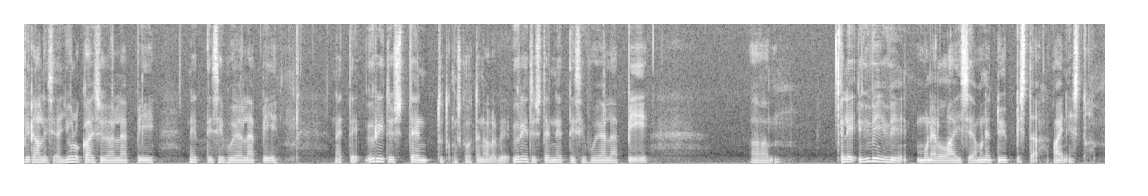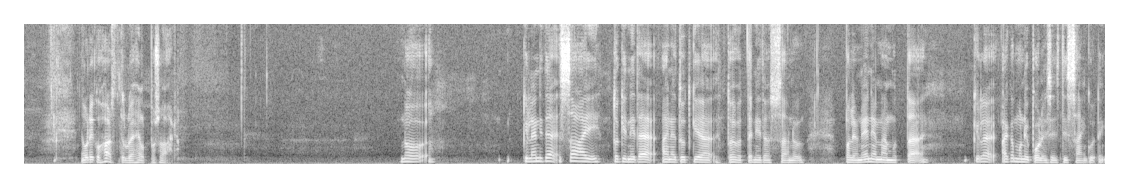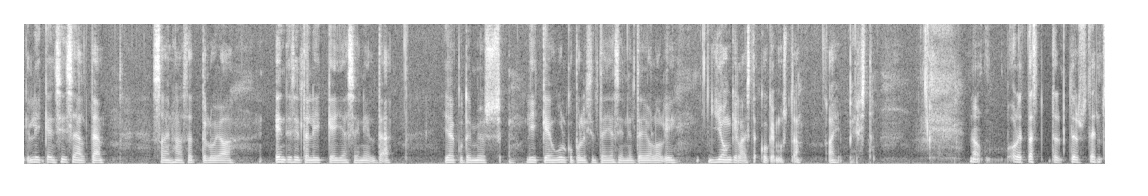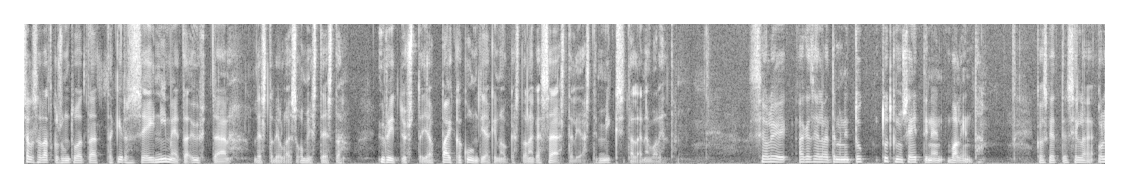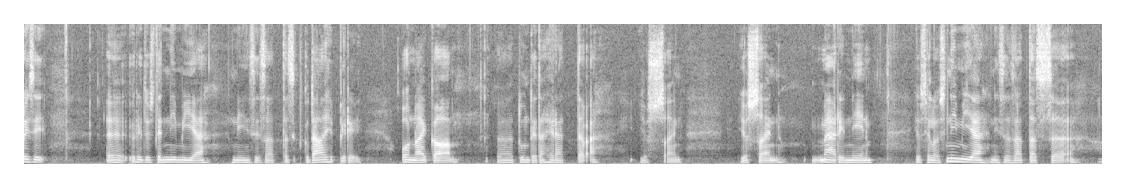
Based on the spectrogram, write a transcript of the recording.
virallisia julkaisuja läpi, nettisivuja läpi, näiden yritysten, tutkimuskohteena olevien yritysten nettisivuja läpi. Ähm, eli hyvin, hyvin monenlaisia, monen tyyppistä aineistoa. No oliko haastatteluja helppo saada? No kyllä niitä sai. Toki niitä aina tutkija toivotte, niitä olisi saanut paljon enemmän, mutta kyllä aika monipuolisesti sain kuitenkin liikkeen sisältä. Sain haastatteluja entisiltä liikkeen jäseniltä ja kuten myös liikkeen ulkopuolisilta jäseniltä, joilla oli jonkinlaista kokemusta aihepiiristä. No, olet tästä tehnyt sellaisen ratkaisun, tuota, että kirjassa ei nimetä yhtään lestadiolaisomisteista yritystä ja paikkakuntiakin oikeastaan aika säästeliästi. Miksi tällainen valinta? Se oli aika selvä tämmöinen tutkimuseettinen valinta, koska että jos sillä olisi yritysten nimiä, niin se saattaisi, kun tämä aihepiiri on aika tunteita herättävä jossain, jossain määrin, niin jos siellä olisi nimiä, niin se saattaisi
